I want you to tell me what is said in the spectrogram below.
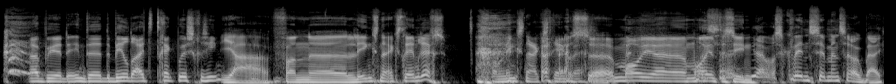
Heb je de, de, de beelden uit de trekbus gezien? Ja, van eh, links naar extreem rechts. Van links naar extreem Dat is rechts. eh, mooi, eh, mooi om te zien. Ja, was Quinn Simmons er ook bij?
